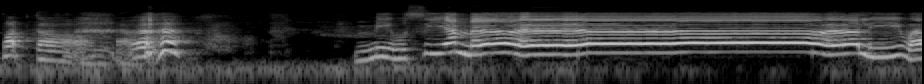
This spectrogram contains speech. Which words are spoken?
vót cò miu xiên ơ lý và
